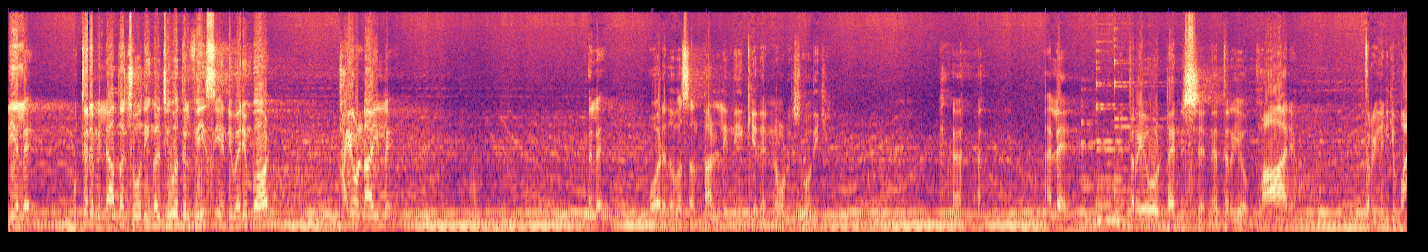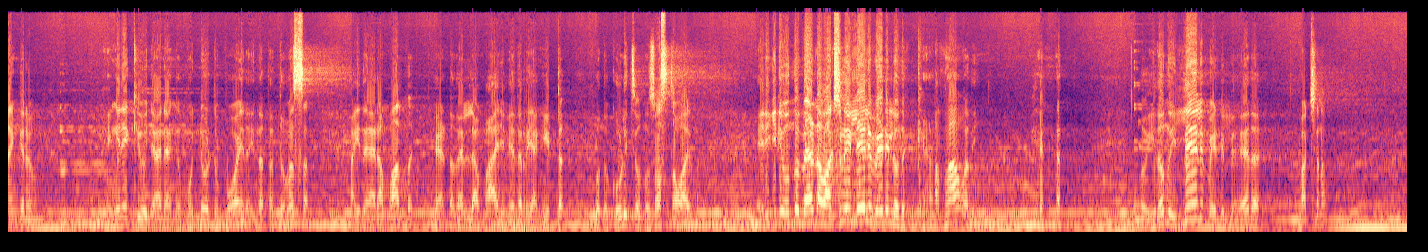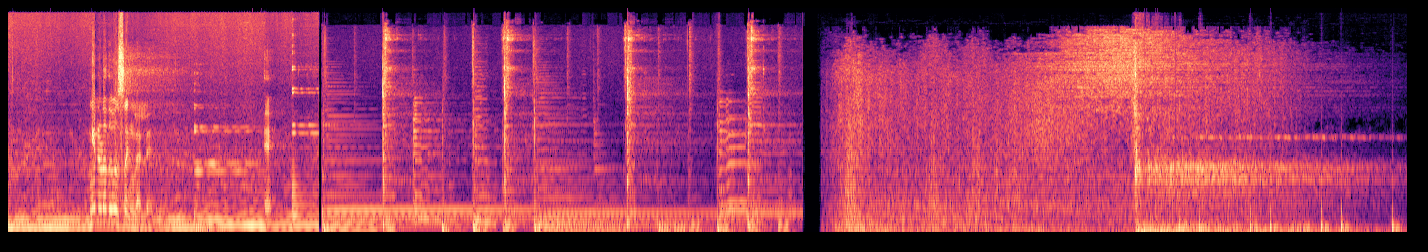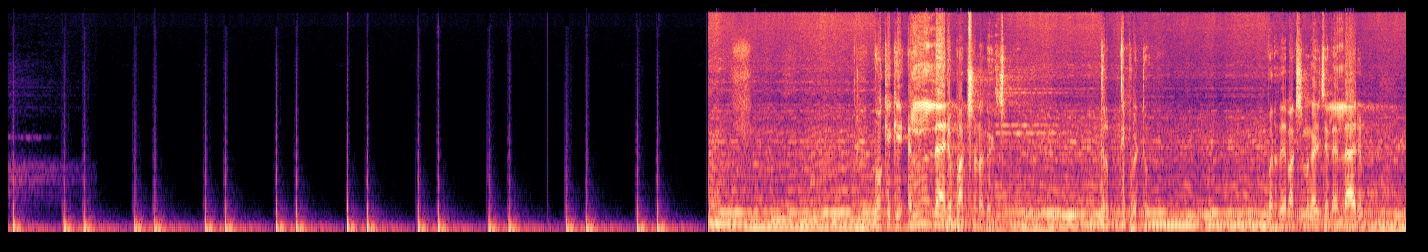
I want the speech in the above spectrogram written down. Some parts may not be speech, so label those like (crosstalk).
ശരിയല്ലേ? ഉത്തരമില്ലാത്ത ചോദ്യങ്ങൾ ജീവിതത്തിൽ ഫേസ് ചെയ്യേണ്ടി വരുമ്പോൾ ഭയം ഉണ്ടായില്ലേ അല്ലേ? ഓരോ ദിവസം തള്ളി നീക്കിയത് എന്നോട് ചോദിക്കും. (laughs) അല്ലേ? എത്രയോ ടെൻഷൻ എത്രയോ ഭാരം എത്രയോ എനിക്ക് ഭയങ്കര. എങ്ങനെയൊക്കെയോ ഞാൻ അങ്ങ് മുന്നോട്ട് പോയത് ഇന്നത്തെ ദിവസം. വൈകുന്നേരം വന്ന് വേണ്ടതെല്ലാം വാരി വെതറി അങ്ങിട്ട് ഒന്ന് കുളിച്ച് ഒന്ന് സ്വസ്ഥമായിരുന്നു എനിക്കിനി ഒന്നും വേണ്ട ഭക്ഷണം ഇല്ലേലും വേണ്ടില്ല ഒന്ന് കിടന്നാ മതി. ഇതൊന്നും ഇല്ലേലും വേണ്ടില്ല. ഏത്? ഭക്ഷണം. ഇങ്ങനെയുള്ള ദിവസങ്ങളല്ലേ? ഏ? നോക്കിക്കേ എല്ലാവരും ഭക്ഷണം കഴിച്ചു. തൃപ്തിപ്പെട്ടു. വെറുതെ ഭക്ഷണം കഴിച്ചല്ല എല്ലാവരും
